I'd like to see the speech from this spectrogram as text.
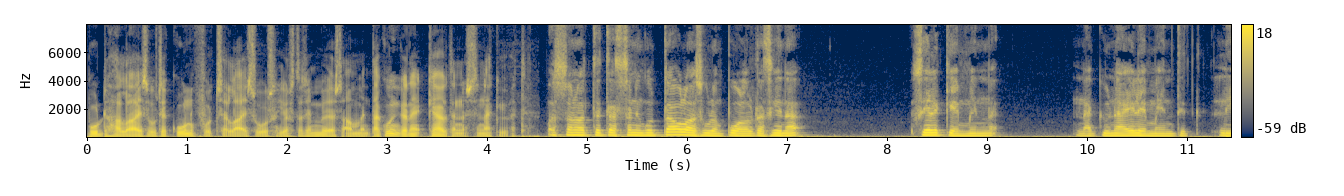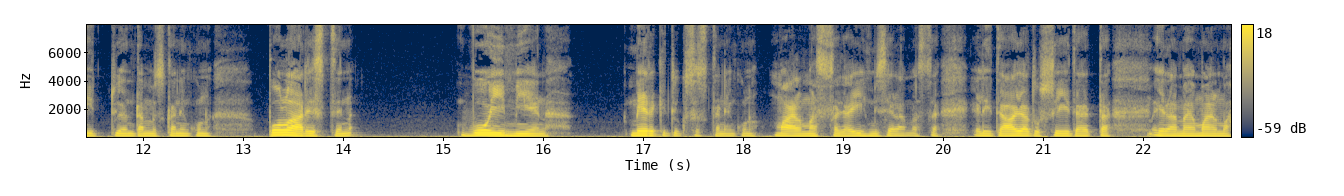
buddhalaisuus ja kunfutselaisuus, josta se myös ammentaa. Kuinka ne käytännössä näkyvät? Voisi sanoa, että tässä niin kuin taolaisuuden puolelta siinä selkeimmin näkyy nämä elementit liittyen tämmöistä niin kuin polaaristen voimien merkityksestä niin kuin maailmassa ja ihmiselämässä. Eli tämä ajatus siitä, että elämä ja maailma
